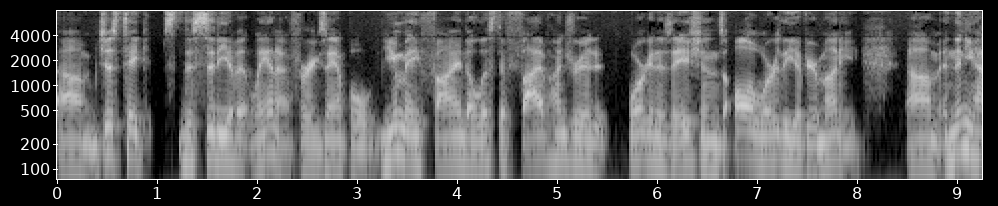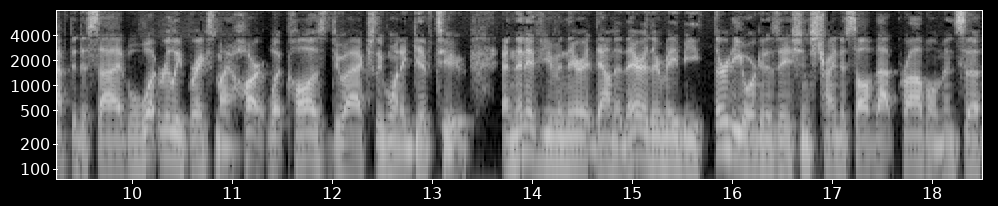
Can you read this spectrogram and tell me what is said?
um, just take the city of Atlanta, for example. You may find a list of 500 organizations all worthy of your money. Um, and then you have to decide, well, what really breaks my heart? What cause do I actually want to give to? And then if you even narrow it down to there, there may be 30 organizations trying to solve that problem. And so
